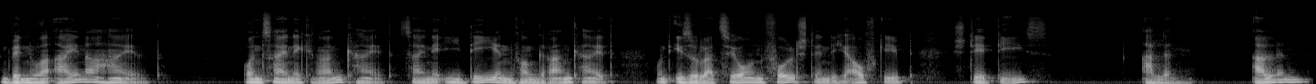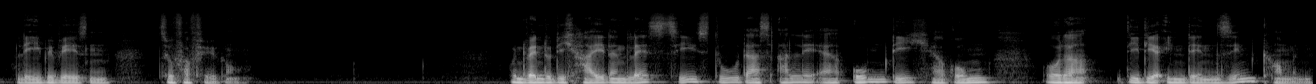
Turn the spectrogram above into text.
Und wenn nur einer heilt und seine Krankheit, seine Ideen von Krankheit und Isolation vollständig aufgibt, steht dies allen, allen Lebewesen zur Verfügung. Und wenn du dich heilen lässt, siehst du, dass alle um dich herum oder die dir in den Sinn kommen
